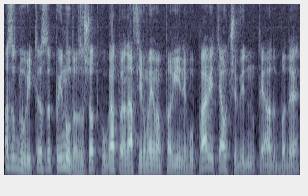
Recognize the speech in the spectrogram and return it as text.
а за другите за принуда. Защото когато една фирма има пари и не го прави, тя очевидно трябва да бъде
